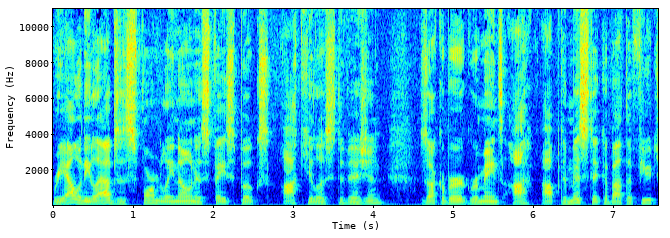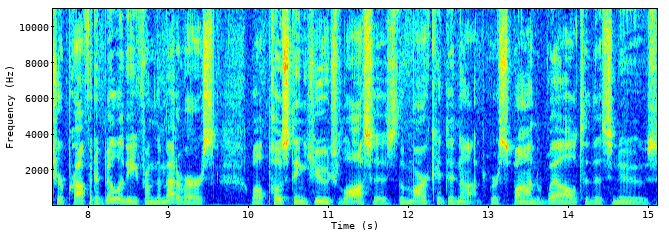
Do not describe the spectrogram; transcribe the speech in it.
Reality Labs is formerly known as Facebook's Oculus division. Zuckerberg remains optimistic about the future profitability from the metaverse while posting huge losses. The market did not respond well to this news.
